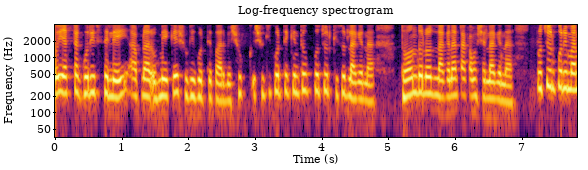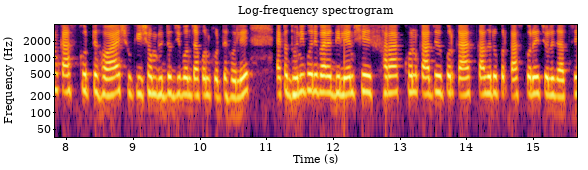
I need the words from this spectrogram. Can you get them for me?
ওই একটা গরিব ছেলেই আপনার মেয়েকে সুখী করতে পারবে। সুখ, সুখী করতে কিন্তু প্রচুর কিছু লাগে না। ধন দৌলত লাগে না টাকা পয়সা লাগে না। প্রচুর পরিমাণ কাজ করতে হয়, সুখী, সমৃদ্ধ জীবনযাপন করতে হলে। একটা ধনী পরিবারে দিলেন, সে সারাক্ষণ কাজের উপর কাজ, কাজের উপর কাজ করেই চলে যাচ্ছে।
